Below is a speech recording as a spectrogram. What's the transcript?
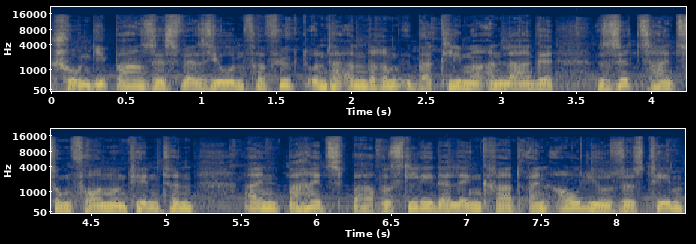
Schon die Basisversion verfügt unter anderem über Klimaanlage, Sitzheizung vorn und hinten, ein beheizbares Lederlenkrad, ein Audiosystem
